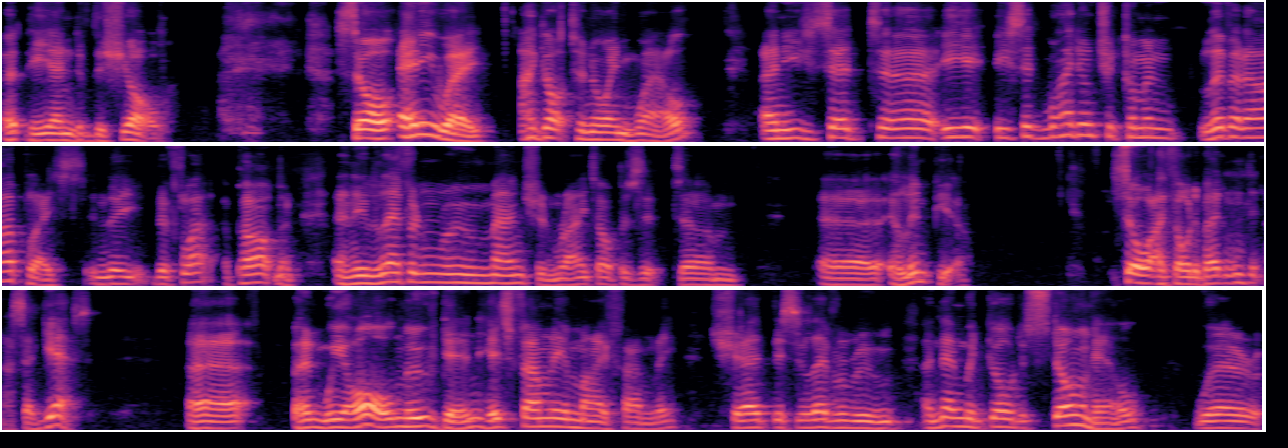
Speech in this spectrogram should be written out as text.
at the end of the show. So anyway, I got to know him well. And he said, uh, he, he said, why don't you come and live at our place in the, the flat apartment, an 11 room mansion right opposite um, uh, Olympia so I thought about it and I said yes. Uh, and we all moved in, his family and my family, shared this 11 room. And then we'd go to Stonehill, where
